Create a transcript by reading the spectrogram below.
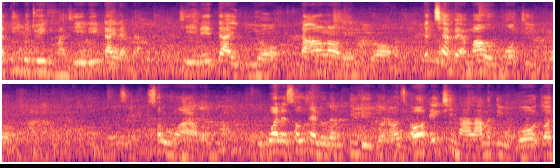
အသီးမကြွေးခင်မှာရေလေးတိုက်လိုက်တာရေလေးတိုက်ပြီးတော့တအားလောက်လေးပြီးတော့တစ်ချက်ပဲအမကိုမော့ကြည့်ပြီးတော့ဆုံးသွားတာပေါ့ကိုကလည်းဆုံးတယ်လို့လည်းမသိသေးဘူးပေါ့နော်အော်အိတ်ချင်တာလားမသိဘူးပေါ့သူက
